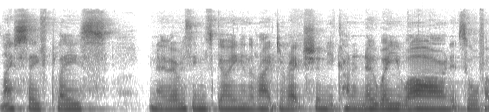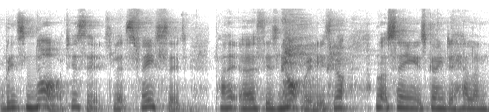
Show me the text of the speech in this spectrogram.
nice, safe place, you know, everything's going in the right direction, you kind of know where you are and it's all fun. But it's not, is it? Let's face it. Planet Earth is not really. It's not, I'm not saying it's going to hell and,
